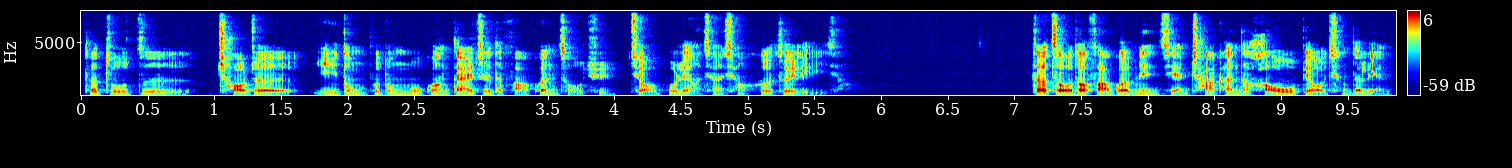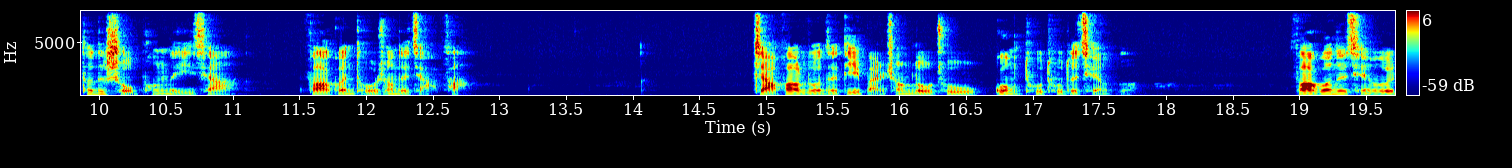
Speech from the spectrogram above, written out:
他独自朝着一动不动、目光呆滞的法官走去，脚步踉跄，像喝醉了一样。他走到法官面前，查看他毫无表情的脸，他的手碰了一下法官头上的假发。假发落在地板上，露出光秃秃的前额。法官的前额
